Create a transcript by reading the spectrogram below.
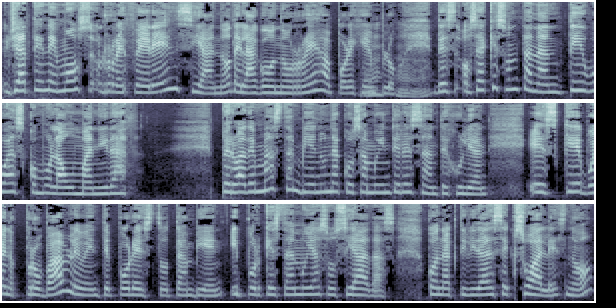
ya tenemos referencia, ¿no? De la gonorrea, por ejemplo. o sea que son tan antiguas como la humanidad. Pero además también una cosa muy interesante, Julián, es que, bueno, probablemente por esto también y porque están muy asociadas con actividades sexuales, ¿no?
